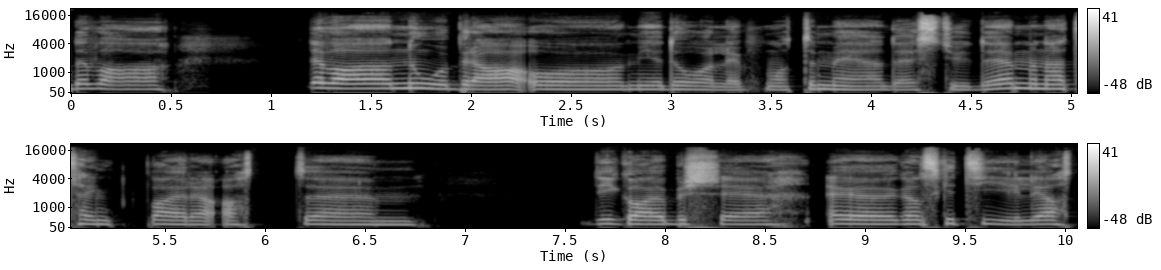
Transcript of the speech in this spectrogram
det var Det var noe bra og mye dårlig på en måte med det studiet, men jeg tenkte bare at um, de ga jo beskjed uh, ganske tidlig at,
